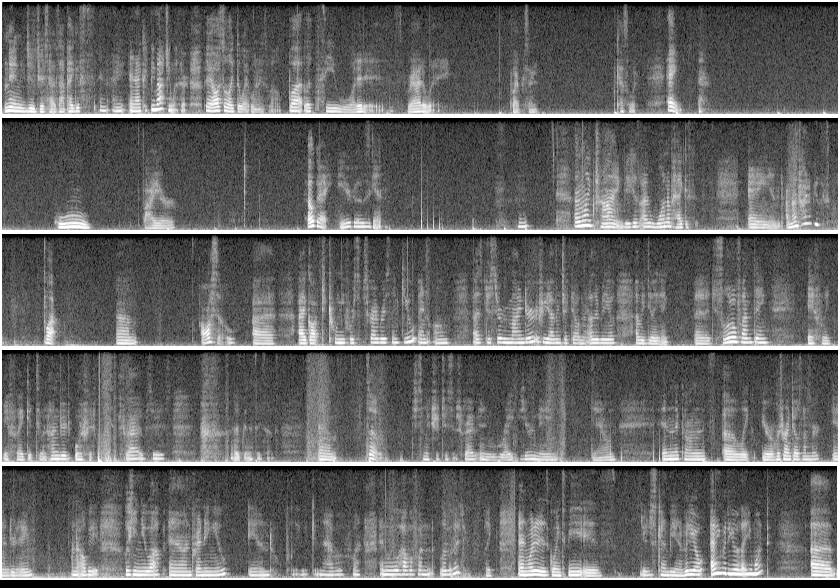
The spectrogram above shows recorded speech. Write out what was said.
Ju just has that Pegasus, and I, and I could be matching with her. But I also like the white one as well. But let's see what it is right away. 5%. Castle. Hey. Ooh. Fire. Okay, here goes again. I'm like trying because I want a Pegasus. And I'm not trying to be like but um also uh I got 24 subscribers, thank you. And um as just a reminder, if you haven't checked out my other video, I'll be doing a, just a little fun thing if we if I get to 100 or 50 subscribers. I was gonna say subs. Um, so just make sure to subscribe and write your name down in the comments, uh, like your Horse Riding Tales number and your name. And I'll be looking you up and friending you. And hopefully we can have a fun, and we will have a fun little day. Like, and what it is going to be is you're just to be in a video, any video that you want. Uh,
